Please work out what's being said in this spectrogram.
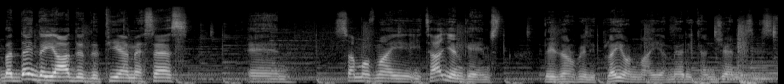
but then they added the TMSS and some of my Italian games they don't really play on my American Genesis.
